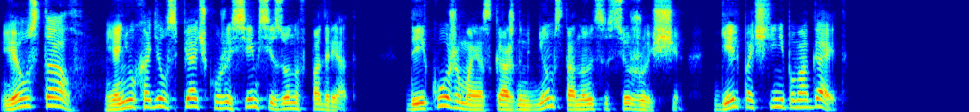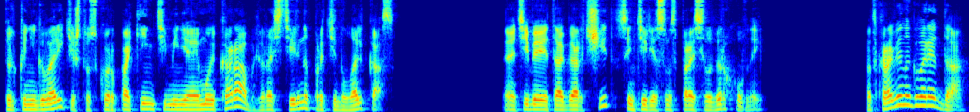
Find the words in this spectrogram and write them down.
Я устал. Я не уходил в спячку уже семь сезонов подряд. Да и кожа моя с каждым днем становится все жестче. Гель почти не помогает. Только не говорите, что скоро покинете меня и мой корабль, растерянно протянул Алькас. А тебя это огорчит? С интересом спросил Верховный. Откровенно говоря, да.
